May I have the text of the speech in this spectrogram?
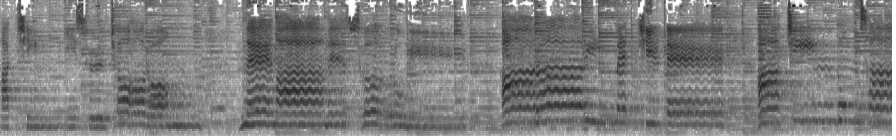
아침 이슬처럼 내 맘의 서름이 아라리 맺힐 때 아침 동산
